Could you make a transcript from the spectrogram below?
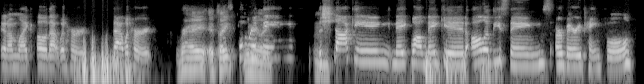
and I'm like, oh, that would hurt. That would hurt. Right? It's like the when you're like, ripping, the mm. shocking, na- while naked, all of these things are very painful.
